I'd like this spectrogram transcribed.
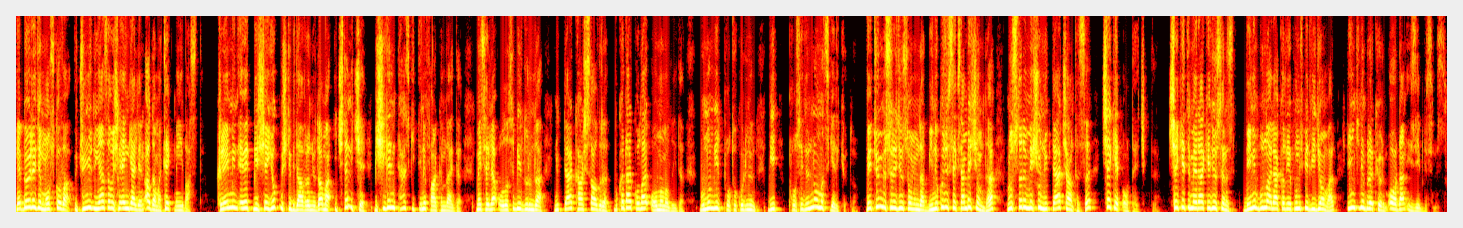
Ve böylece Moskova 3. Dünya Savaşı'nı engelleyen adama tekmeyi bastı. Kremlin evet bir şey yokmuş gibi davranıyordu ama içten içe bir şeylerin ters gittiğini farkındaydı. Mesela olası bir durumda nükleer karşı saldırı bu kadar kolay olmamalıydı. Bunun bir protokolünün, bir prosedürünün olması gerekiyordu. Ve tüm bu sürecin sonunda 1985 yılında Rusların meşhur nükleer çantası Çeket ortaya çıktı. Çeket'i merak ediyorsanız benim bununla alakalı yapılmış bir videom var. Linkini bırakıyorum. Oradan izleyebilirsiniz.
